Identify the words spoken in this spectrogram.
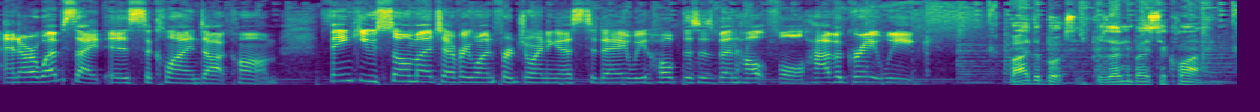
And our website is sakline.com. Thank you so much, everyone, for joining us today. We hope this has been helpful. Have a great week. Buy the Books is presented by Sakline.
